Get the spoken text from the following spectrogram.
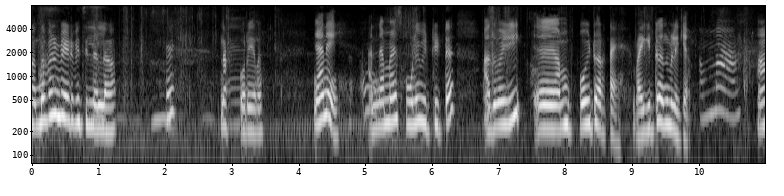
വന്നപ്പോഴും പേടിപ്പിച്ചില്ലല്ലോ? എന്നാ കൊറിയർ ഞാനേ അന്നമ്മയെ സ്കൂളിൽ വിട്ടിട്ട് അതുവഴി പോയിട്ട് വരട്ടെ. വൈകിട്ട് വന്ന് വിളിക്കാം. ആ.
